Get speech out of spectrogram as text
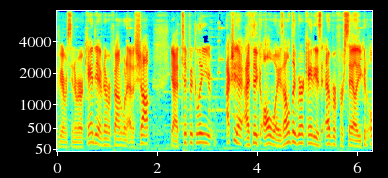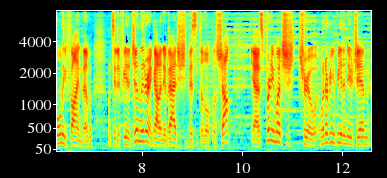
Have you ever seen a rare candy? I've never found one at a shop. Yeah, typically, actually, I, think always. I don't think rare candy is ever for sale. You can only find them. Once you defeat a gym leader and got a new badge, you should visit the local shop. Yeah, it's pretty much true. Whenever you beat a new gym,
